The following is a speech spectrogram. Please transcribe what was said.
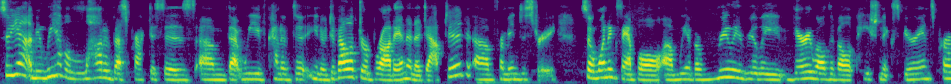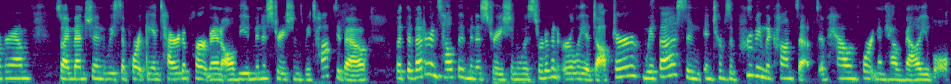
So yeah, I mean, we have a lot of best practices um, that we've kind of de- you know developed or brought in and adapted um, from industry. So one example, um, we have a really, really very well developed patient experience program. So I mentioned we support the entire department, all the administrations we talked about, but the Veterans Health Administration was sort of an early adopter with us in, in terms of proving the concept of how important and how valuable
